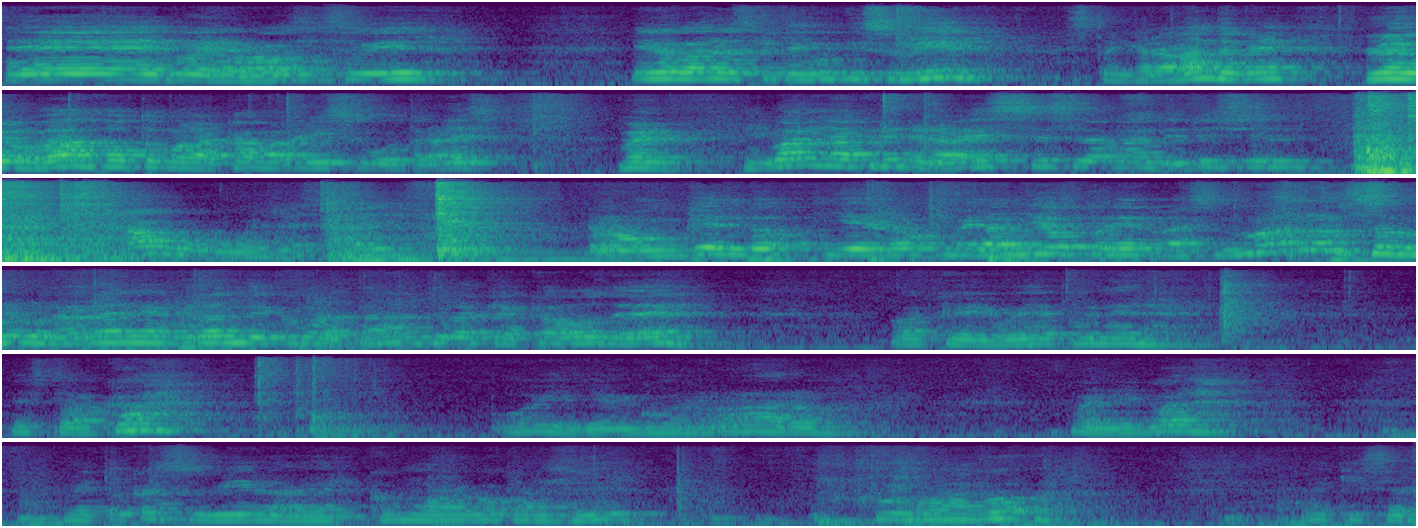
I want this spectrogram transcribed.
Eh, bueno, vamos a subir. Y lo malo es que tengo que subir. Estoy grabándome. Luego bajo, tomo la cámara y subo otra vez. Bueno, igual la primera vez es la más difícil. Rompiendo hielo. Me da miedo poner las manos sobre una araña grande como la tarántula que acabo de ver. Ok, voy a poner esto acá. Uy, hay algo raro. Bueno, igual me toca subir. A ver, ¿cómo hago para subir? ¿Cómo hago? Hay que ser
